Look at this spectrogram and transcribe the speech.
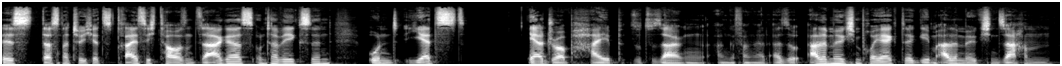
ist, dass natürlich jetzt 30.000 Sagas unterwegs sind und jetzt Airdrop-Hype sozusagen angefangen hat. Also alle möglichen Projekte geben alle möglichen Sachen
